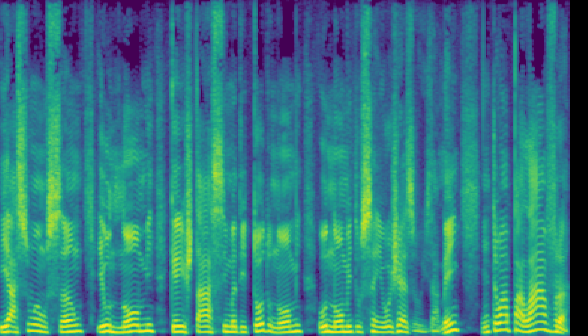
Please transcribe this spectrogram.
e a sua unção e o nome que está acima de todo nome, o nome do Senhor Jesus. Amém? Então a palavra,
